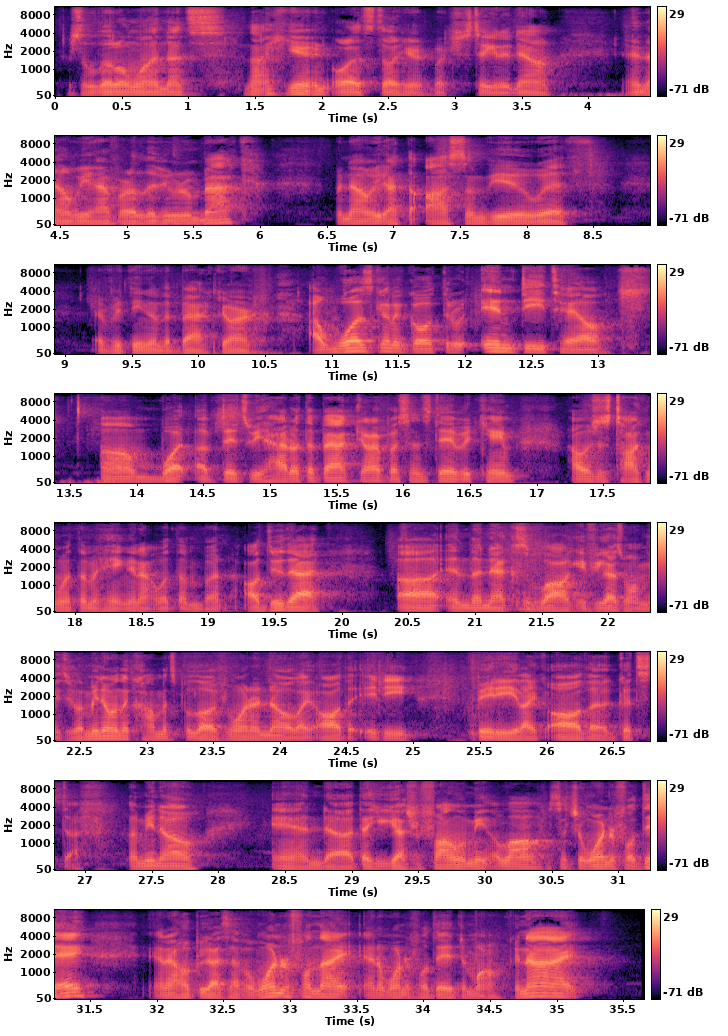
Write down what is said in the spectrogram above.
There's a little one that's not here, or it's still here, but she's taking it down. And now we have our living room back. But now we got the awesome view with everything in the backyard. I was gonna go through in detail um, what updates we had with the backyard, but since David came, I was just talking with them and hanging out with them. But I'll do that uh, in the next vlog if you guys want me to. Let me know in the comments below if you want to know like all the itty bitty, like all the good stuff. Let me know. And uh, thank you guys for following me along such a wonderful day. And I hope you guys have a wonderful night and a wonderful day tomorrow. Good night.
